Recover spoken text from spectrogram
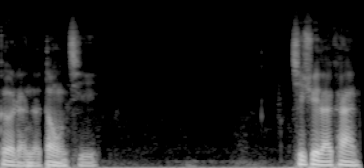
个人的动机。继续来看《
